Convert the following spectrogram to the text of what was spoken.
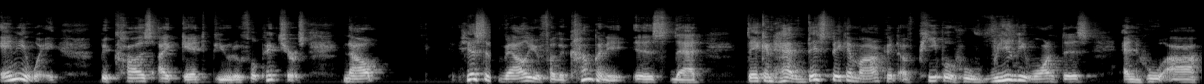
anyway because I get beautiful pictures. Now, here's the value for the company is that they can have this big a market of people who really want this and who are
